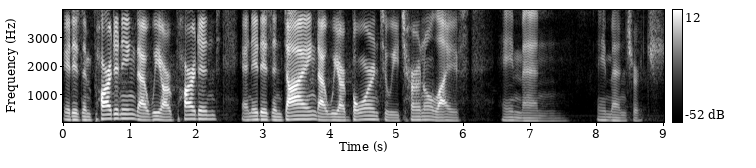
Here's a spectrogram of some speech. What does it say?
it is in pardoning that we are pardoned, and it is in dying that we are born to eternal life. Amen. Amen, church.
